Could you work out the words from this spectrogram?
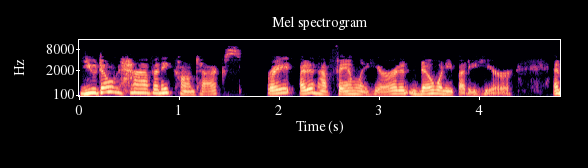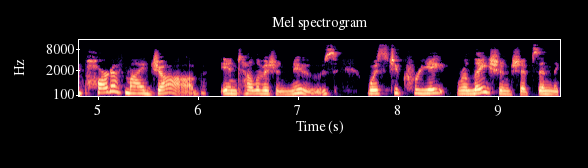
you don't have any contacts, right? I didn't have family here. I didn't know anybody here. And part of my job in television news was to create relationships in the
